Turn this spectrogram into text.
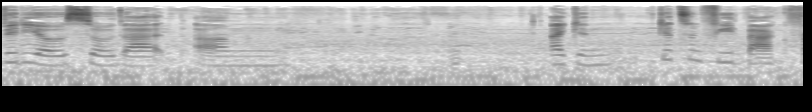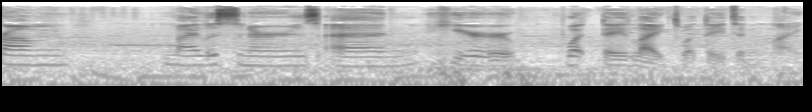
videos so that um, I can get some feedback from my listeners and hear what they liked, what they didn't like.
